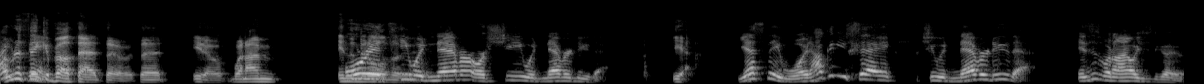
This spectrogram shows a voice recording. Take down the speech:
I'm I gonna think about that though. That you know when I'm in the or middle of a, he would never or she would never do that. Yeah. Yes, they would. How can you say she would never do that? This is what I always used to go to.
